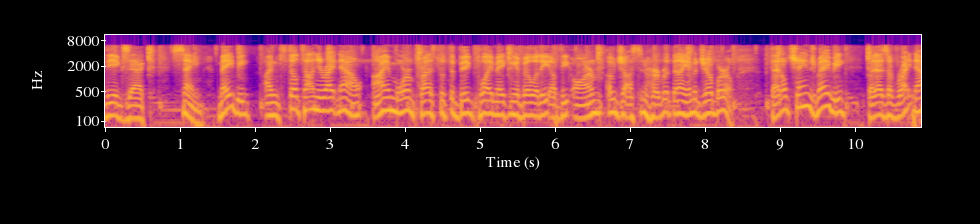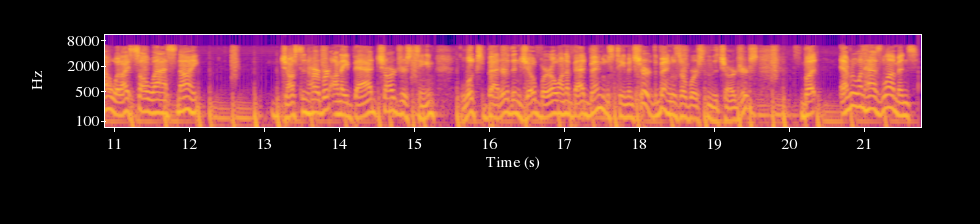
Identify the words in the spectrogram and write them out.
the exact same. Maybe. I'm still telling you right now, I am more impressed with the big playmaking ability of the arm of Justin Herbert than I am of Joe Burrow. That'll change maybe, but as of right now, what I saw last night, Justin Herbert on a bad Chargers team looks better than Joe Burrow on a bad Bengals team. And sure, the Bengals are worse than the Chargers, but everyone has lemons.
